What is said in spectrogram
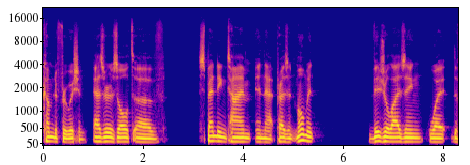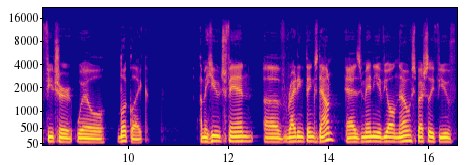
come to fruition as a result of spending time in that present moment, visualizing what the future will look like. I'm a huge fan of writing things down, as many of y'all know, especially if you've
